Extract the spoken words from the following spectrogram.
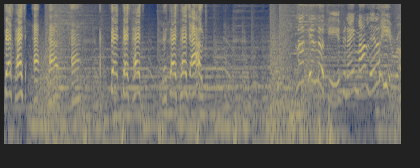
Fast pass. Ah, ah, ah. Fast, fast pass. Fast pass out. Looky, looky, if it ain't my little hero.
